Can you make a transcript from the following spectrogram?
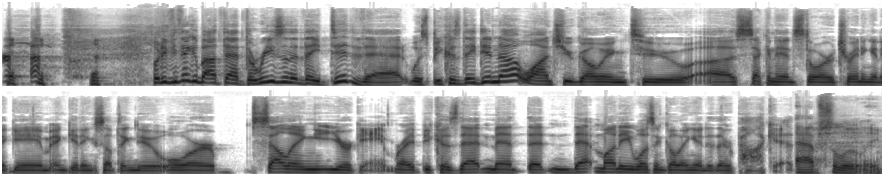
but if you think about that, the reason that they did that was because they did not want you going to a secondhand store, trading in a game and getting something new or selling your game, right? Because that meant that that money wasn't going into their pocket. Absolutely.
